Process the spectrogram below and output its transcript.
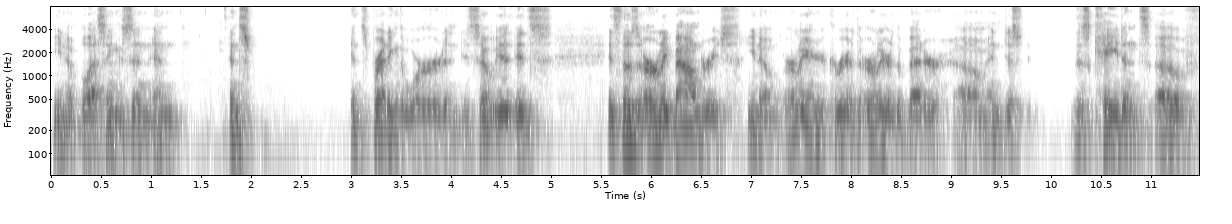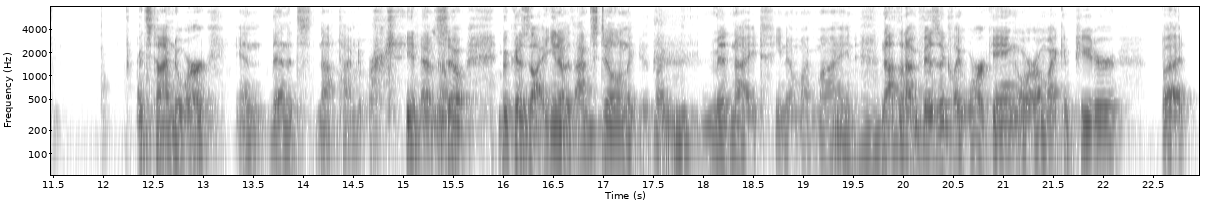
you know blessings and and and and spreading the word. And so it, it's it's those early boundaries. You know, earlier in your career, the earlier the better, um, and just this cadence of it's time to work and then it's not time to work you know? So because i you know i'm still in the like midnight you know my mind mm-hmm. not that i'm physically working or on my computer but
